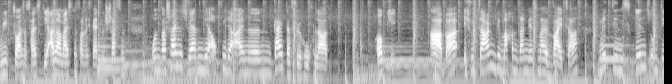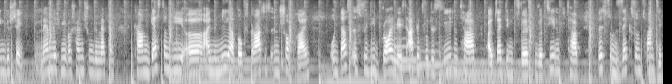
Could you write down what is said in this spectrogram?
Retries. Das heißt, die allermeisten von euch werden es schaffen. Und wahrscheinlich werden wir auch wieder einen Guide dafür hochladen. Okay. Aber ich würde sagen, wir machen dann jetzt mal weiter mit den Skins und den Geschenken. Nämlich, wie ihr wahrscheinlich schon gemerkt habt, kam gestern die äh, eine Megabox gratis in den Shop rein. Und das ist für die Brawl Days. Ab jetzt wird es jeden Tag, also seit dem 12. wird es jeden Tag bis zum 26.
